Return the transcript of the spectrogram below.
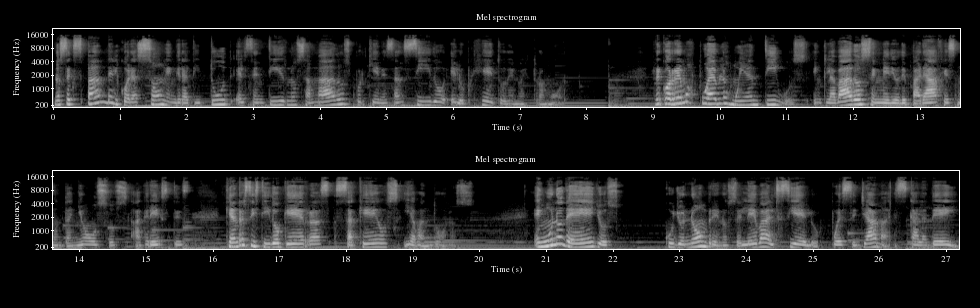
nos expande el corazón en gratitud el sentirnos amados por quienes han sido el objeto de nuestro amor. Recorremos pueblos muy antiguos, enclavados en medio de parajes montañosos, agrestes, que han resistido guerras, saqueos y abandonos. En uno de ellos, cuyo nombre nos eleva al cielo, pues se llama Scala Dei,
